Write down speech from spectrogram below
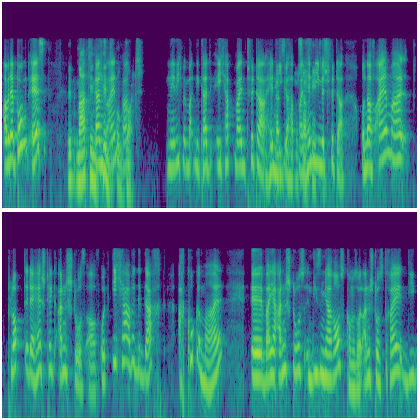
Aber der Punkt ist. Mit Martin ganz Kind, oh einfach, oh Gott. Nee, nicht mit Martin Kind. Ich habe mein Twitter-Handy gehabt, mein Handy mit Twitter. Und auf einmal ploppte der Hashtag Anstoß auf. Und ich habe gedacht, ach gucke mal, äh, weil ja Anstoß in diesem Jahr rauskommen soll. Anstoß 3, die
